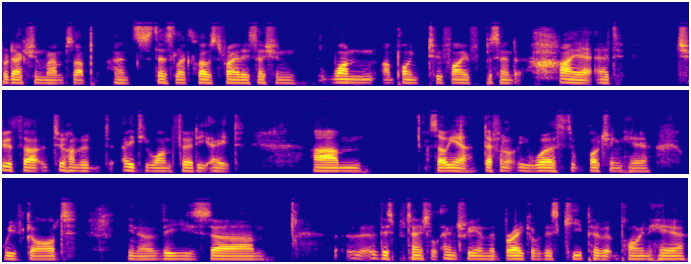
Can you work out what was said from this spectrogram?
Production ramps up, and Tesla closed Friday session 1.25% higher at 281.38. Um, so yeah, definitely worth watching here. We've got, you know, these um, this potential entry and the break of this key pivot point here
